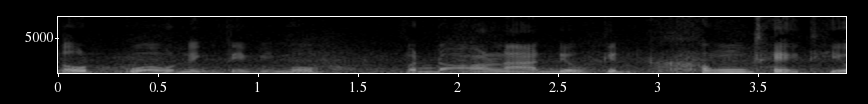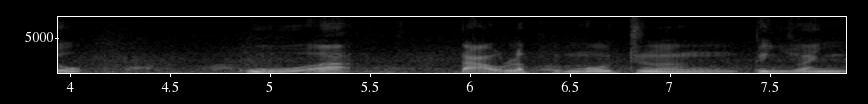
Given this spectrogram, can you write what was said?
tốt của ổn định tỷ vĩ mô và đó là điều kiện không thể thiếu của tạo lập cái môi trường kinh doanh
